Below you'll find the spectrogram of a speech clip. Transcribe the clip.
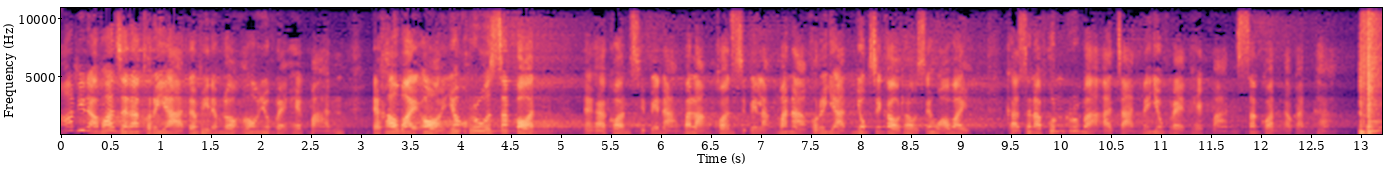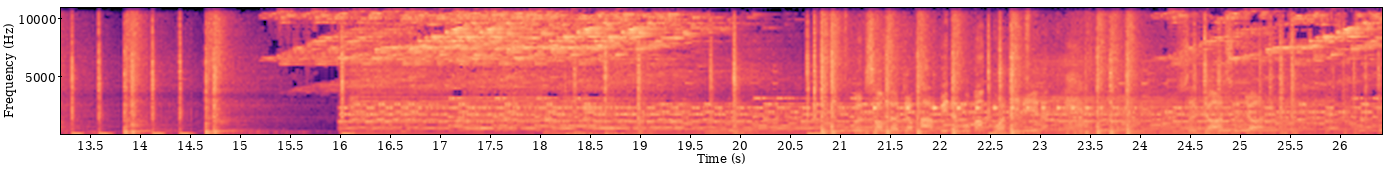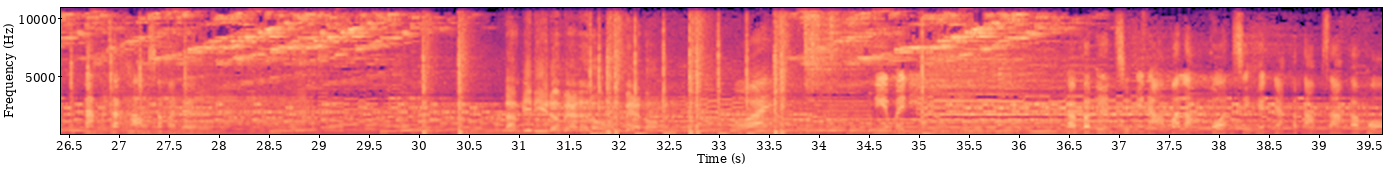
อ้าวที่ดาพอนจะรักขออนุญาตน้ำพีน้ำนองเข้ายกแรงแหกมันนะคะไหวอ่อยกครูดซะก่อนนะคะก่อนสิไปหนามาหลังก่อนสิไปหลังมาหนาขออนุญาตยกใส่เก่าเท่าใส่หัวไว้ ค่ะสำหรับคุณครูบาอาจารย์ในยกแรงแหกมันซะก่อนแล้วกันค่ะเบื้องส้มเราจะพาวิทยาภูมิมากวนที่นี่นะแม่สุดยอด สุดยอดหนังจะเข้าสกันเดอร์นั่งดีๆเด้อแม่เด้อเราก็มันแบดออกกันนะโอ้ยหนี่ไปดีอยู่ ค่ะก่อนอื่นสิไปหนามาหลังก่อนสิเฮ็ดอย่างกระตามสร้างกระขอ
